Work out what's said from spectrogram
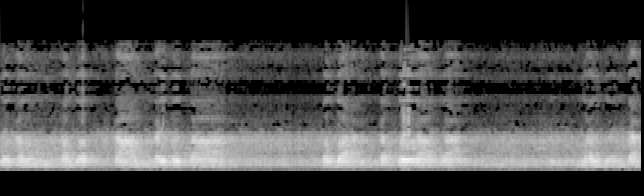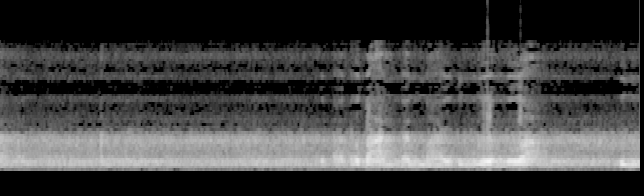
จะทำคำว่าการในภาษาชาวบ้านกับภาษาพระไม่เหมือนกันค ชาวบ้านนั่นหมายถึงเรื่องระหว่างผู้หญิง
